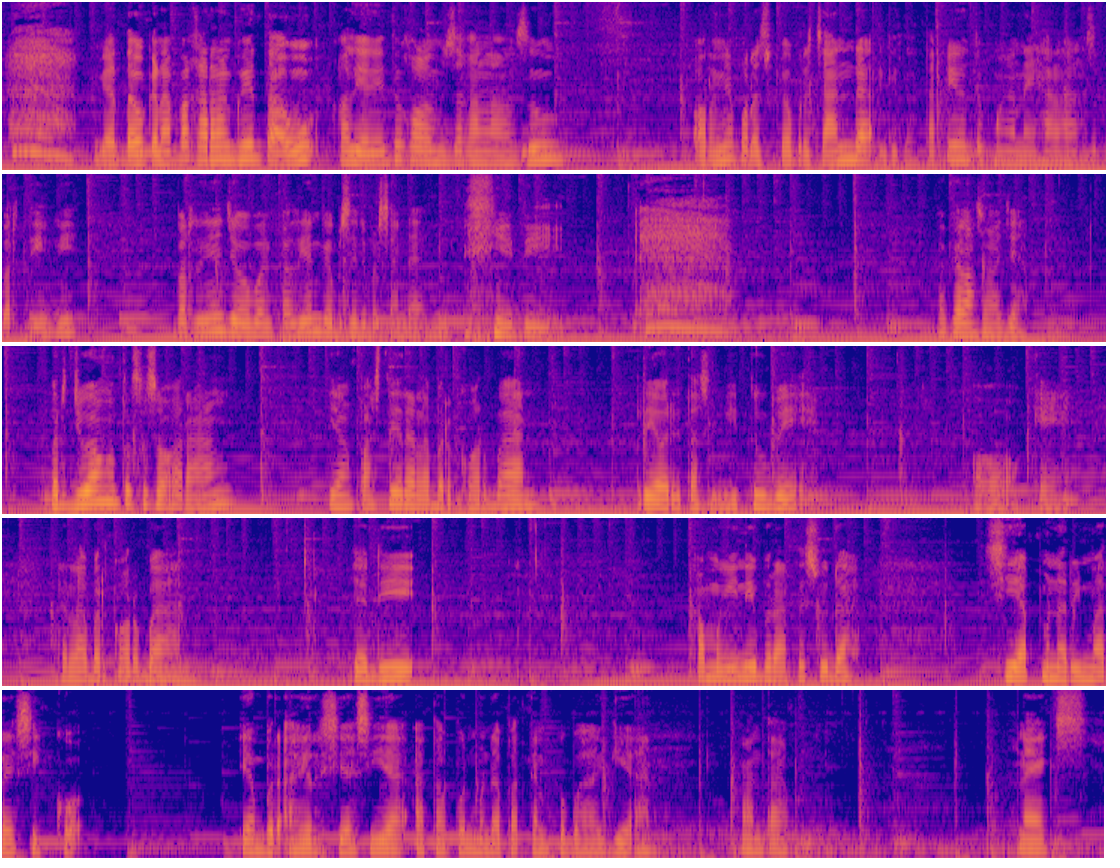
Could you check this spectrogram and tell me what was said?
nggak tahu kenapa karena gue tahu kalian itu kalau misalkan langsung orangnya pada suka bercanda gitu. Tapi untuk mengenai hal-hal seperti ini sepertinya jawaban kalian gak bisa dibercandain. Jadi oke langsung aja. Berjuang untuk seseorang yang pasti rela berkorban. Prioritas gitu B oh, oke okay. rela berkorban. Jadi kamu ini berarti sudah siap menerima resiko yang berakhir sia-sia ataupun mendapatkan kebahagiaan mantap next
